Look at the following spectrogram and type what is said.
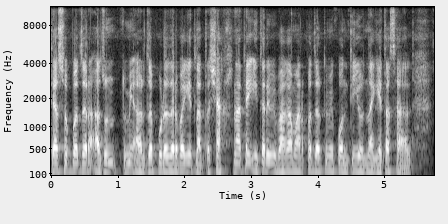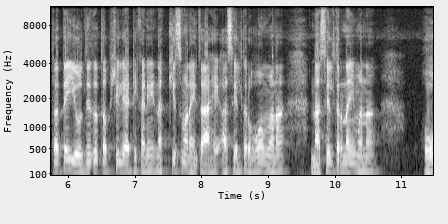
त्यासोबत जर अजून तुम्ही अर्ज पुढे जर बघितला तर शासनाच्या इतर विभागामार्फत जर तुम्ही कोणती योजना घेत असाल तर ते योजनेचा तपशील या ठिकाणी नक्कीच म्हणायचा आहे. असेल तर हो म्हणा नसेल तर नाही म्हणा. हो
